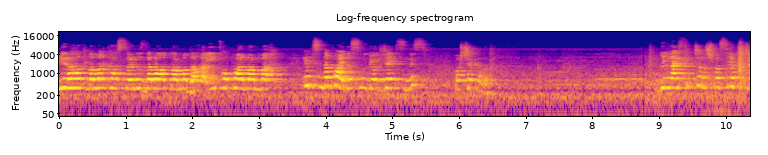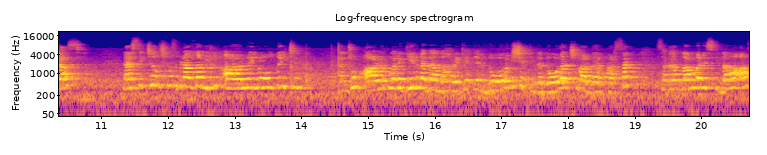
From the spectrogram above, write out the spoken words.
bir rahatlama, kaslarınızda rahatlanma, daha iyi toparlanma hepsinde faydasını göreceksiniz. Hoşçakalın. Bugün lastik çalışması yapacağız. Lastik çalışması biraz daha vücut ağırlığıyla olduğu için yani çok ağırlıkları girmeden de hareketleri doğru bir şekilde doğru açılarda yaparsak sakatlanma riski daha az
